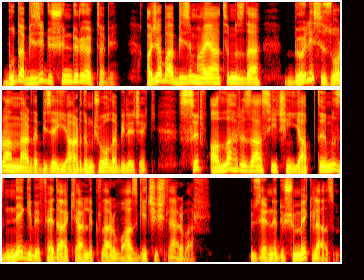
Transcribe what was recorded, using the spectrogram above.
Bu da bizi düşündürüyor tabii. Acaba bizim hayatımızda böylesi zor anlarda bize yardımcı olabilecek, sırf Allah rızası için yaptığımız ne gibi fedakarlıklar, vazgeçişler var? Üzerine düşünmek lazım.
